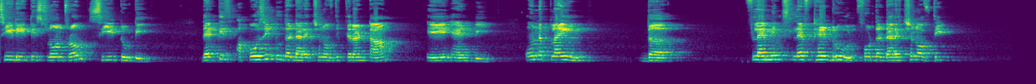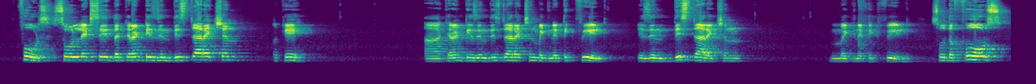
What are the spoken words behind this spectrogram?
CD it is flown from C to D. That is opposite to the direction of the current arm A and B. On applying the Fleming's left hand rule for the direction of the force. So let's say the current is in this direction. Okay. Uh, current is in this direction magnetic field is in this direction magnetic field. So the force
